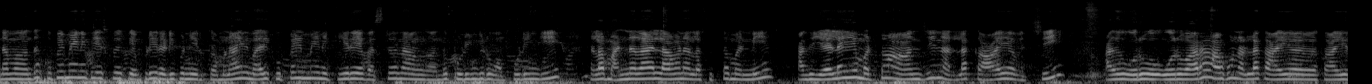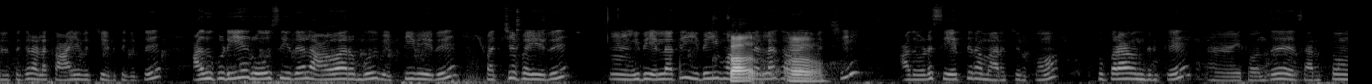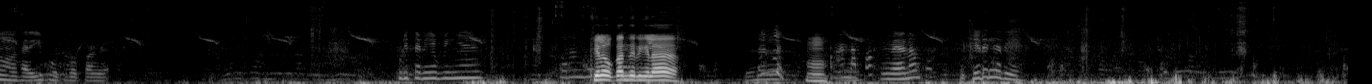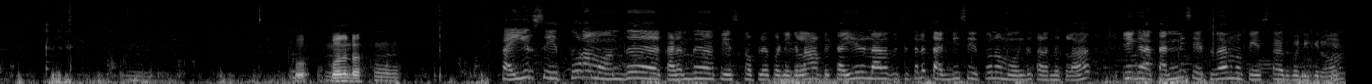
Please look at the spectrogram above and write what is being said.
நம்ம வந்து குப்பைமேனி ஃபேஸ்புக் எப்படி ரெடி பண்ணியிருக்கோம்னா இது மாதிரி குப்பைமேனி கீரையை ஃபஸ்ட்டு நாங்கள் வந்து பிடுங்கிடுவோம். பிடுங்கி நல்லா மண்ணெல்லாம் இல்லாமல் நல்லா சுத்தம் பண்ணி அந்த இலையை மட்டும் ஆஞ்சி நல்லா காய வச்சு அது ஒரு ஒரு வாரம் ஆகும் நல்லா காய காயறதுக்கு நல்லா காய வச்சு எடுத்துக்கிட்டு அது கூடயே ரோஸ் இதழ் ஆவாரம்பூ வெட்டி வேறு பச்சை பயிறு இது எல்லாத்தையும் இதையும் நல்லா காய வச்சு அதோட சேர்த்து நம்ம அரைச்சிருக்கோம். சூப்பராக வந்திருக்கு. இப்போ வந்து சரத்தும் ஹரியும் போட்டு வைப்பாங்க. இப்படி தனியாக எப்படிங்க கீழே உட்காந்துருக்கீங்களா? வேணாம். எடுங்க அது போ- போதும்டா. தயிர் சேர்த்தும் நம்ம வந்து கலந்து ஃபேஸ்க்கு அப்ளை பண்ணிக்கலாம். அப்படி தயிர் இல்லாத பட்சத்தில் தண்ணி சேர்த்தும் நம்ம வந்து கலந்துக்கலாம். இன்றைக்கி நான் தண்ணி சேர்த்து தான் நம்ம பேஸ்ட்டாக இது பண்ணிக்கிறோம்.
